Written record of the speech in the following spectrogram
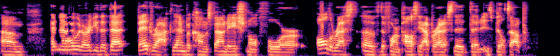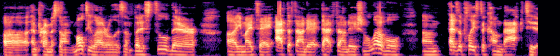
Um, and then I would argue that that bedrock then becomes foundational for all the rest of the foreign policy apparatus that, that is built up uh, and premised on multilateralism, but it's still there, uh, you might say, at the founda- that foundational level um, as a place to come back to,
